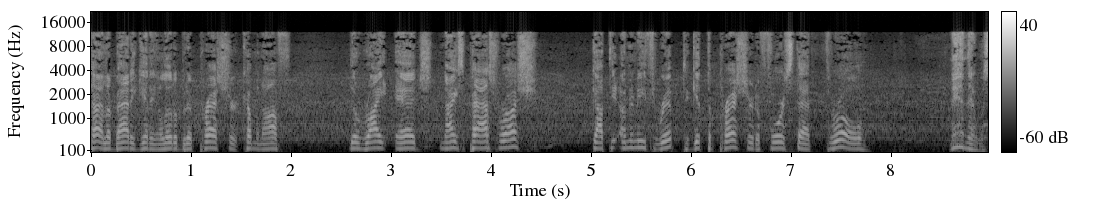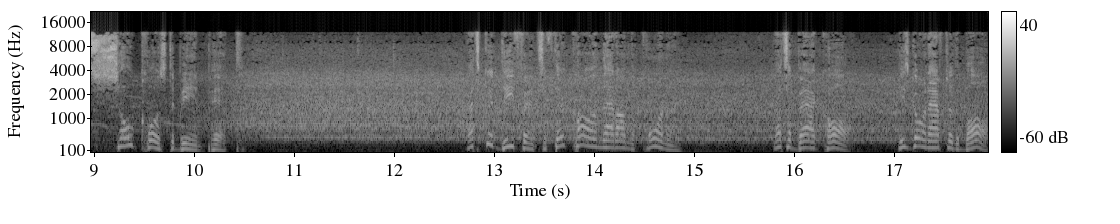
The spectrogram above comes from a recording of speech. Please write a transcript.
Tyler Batty getting a little bit of pressure coming off the right edge. Nice pass rush. Got the underneath rip to get the pressure to force that throw. Man, that was so close to being picked. That's good defense. If they're calling that on the corner, that's a bad call. He's going after the ball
